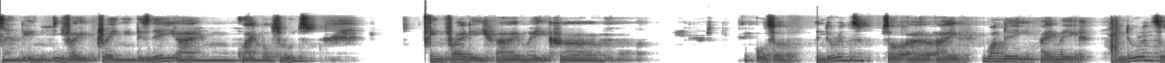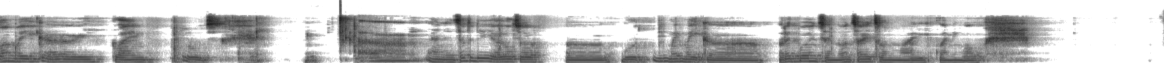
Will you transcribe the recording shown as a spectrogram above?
and in, if I train in this day, I'm climb also routes. In Friday, I make uh, also endurance. So uh, I one day I make endurance, one make uh, climb routes. Uh, and in Saturday, I also uh, would make uh, red points and on sides on my climbing wall.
